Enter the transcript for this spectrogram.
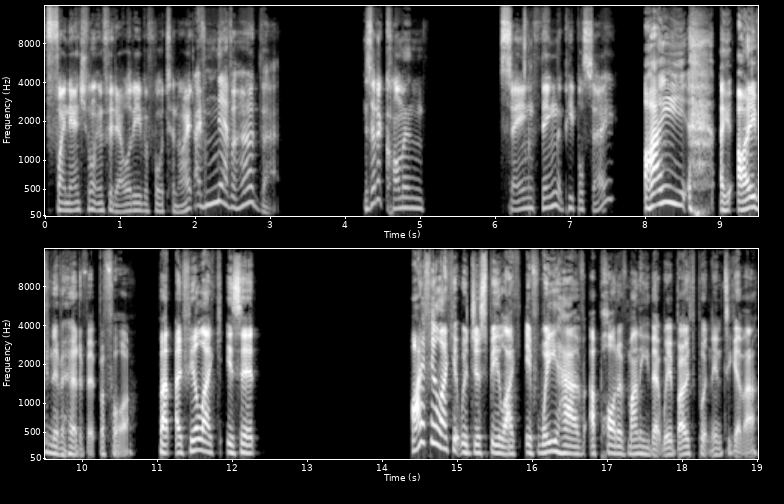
financial infidelity before tonight? I've never heard that. Is that a common saying thing that people say? I, I I've never heard of it before, but I feel like is it I feel like it would just be like if we have a pot of money that we're both putting in together.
